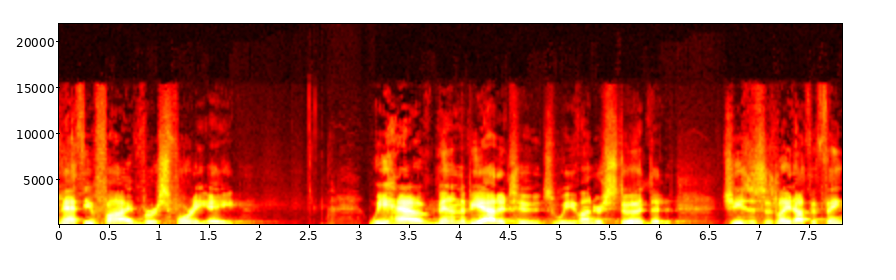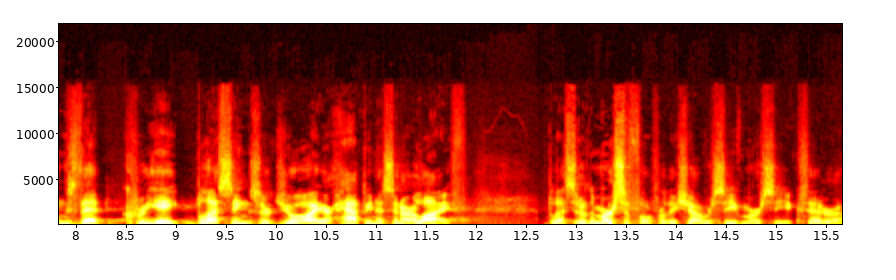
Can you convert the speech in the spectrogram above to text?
Matthew 5, verse 48. We have been in the Beatitudes. We've understood that Jesus has laid out the things that create blessings or joy or happiness in our life. Blessed are the merciful, for they shall receive mercy, etc.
